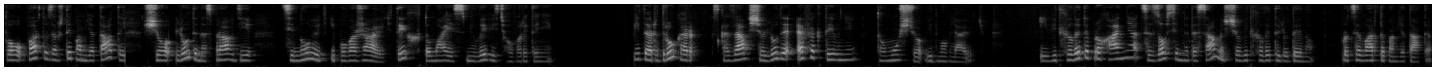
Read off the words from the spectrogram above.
то варто завжди пам'ятати, що люди насправді цінують і поважають тих, хто має сміливість говорити ні. Пітер Друкер сказав, що люди ефективні, тому що відмовляють. І відхилити прохання це зовсім не те саме, що відхилити людину. Про це варто пам'ятати.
